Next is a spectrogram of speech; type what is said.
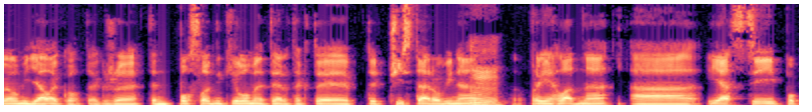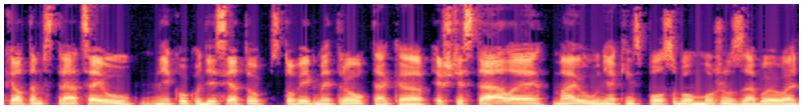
veľmi ďaleko, takže ten posledný kilometr, tak to je, to je čistá rovina, mm. priehľadná a jazdci, pokiaľ tam strácajú niekoľko desiatok, stoviek metrov, tak ešte stále majú nejakým spôsobom možnosť zabojovať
